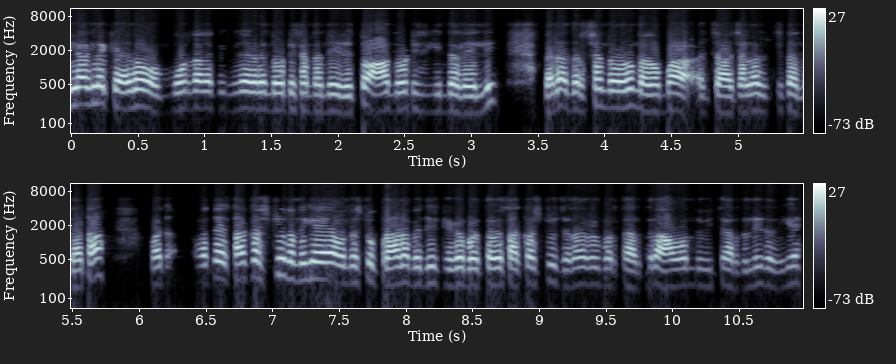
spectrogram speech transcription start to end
ಈಗಾಗಲೇ ಕೆಲವು ಮೂರ್ನಾಲ್ಕು ದಿನಗಳ ನೋಟಿಸ್ ಅನ್ನ ನೀಡಿತ್ತು. ಆ ನೋಟಿಸ್ ಹಿನ್ನೆಲೆಯಲ್ಲಿ ನನ್ನ ದರ್ಶನ್ ಅವರು ನಾನೊಬ್ಬ ಚ- ಚಲನಚಿತ್ರ ನಟ. ಮತ್ತೆ ಮತ್ತೆ ಸಾಕಷ್ಟು ನನಗೆ ಒಂದಷ್ಟು ಪ್ರಾಣ ಬೆದರಿಕೆಗಳು ಬರ್ತವೆ. ಸಾಕಷ್ಟು ಜನಗಳು ಬರ್ತಾ ಇರ್ತಾರೆ. ಆ ಒಂದು ವಿಚಾರದಲ್ಲಿ ನನಗೆ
